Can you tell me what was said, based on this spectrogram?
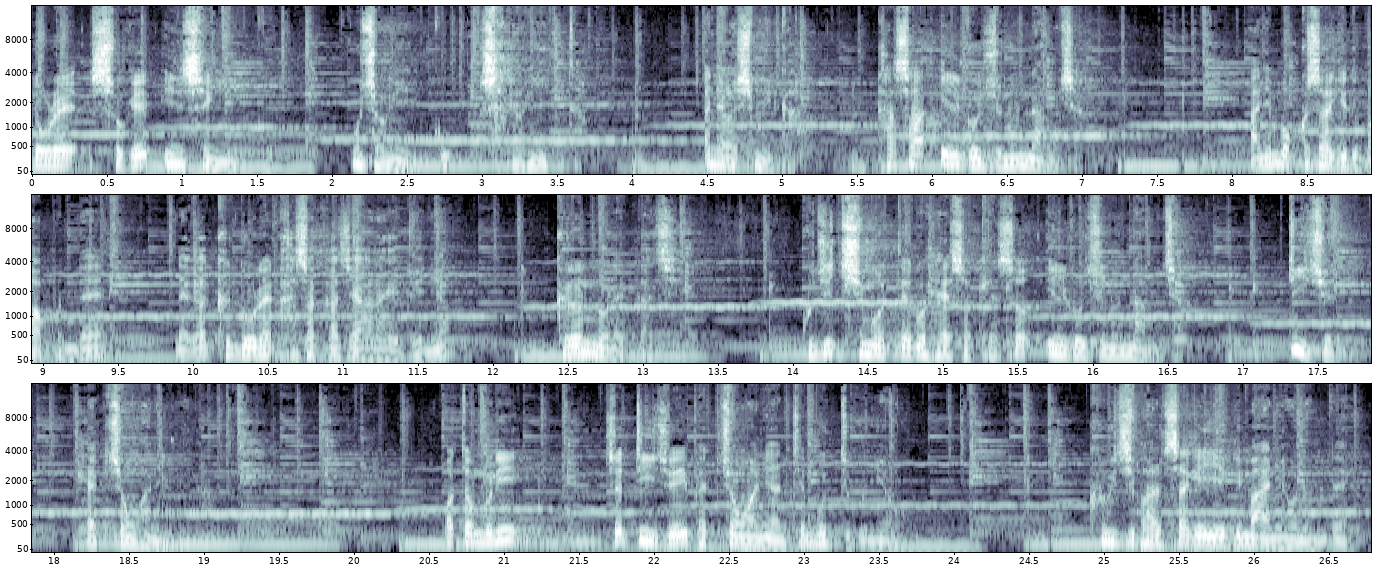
노래 속에 인생이 있고 우정이 있고 사랑이 있다. 안녕하십니까. 가사 읽어주는 남자. 아니 먹고 살기도 바쁜데 내가 그 노래 가사까지 알아야 되냐? 그런 노래까지 굳이 지멋대로 해석해서 읽어주는 남자 DJ 백종환입니다. 어떤 분이 저 DJ 백종환이한테 묻더군요. 그지 발사계 얘기 많이 하는데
